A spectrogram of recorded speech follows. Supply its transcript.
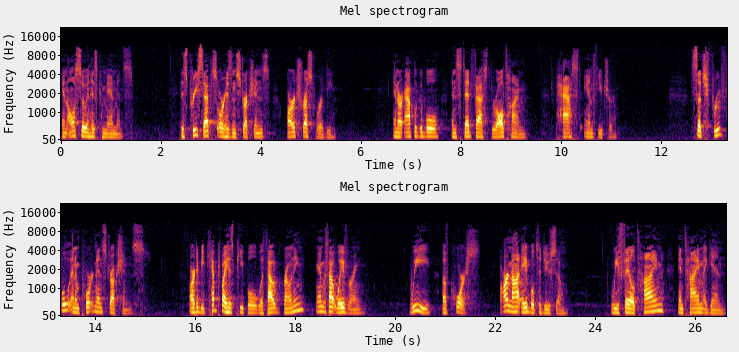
and also in his commandments. His precepts or his instructions are trustworthy and are applicable and steadfast through all time, past and future. Such fruitful and important instructions are to be kept by his people without groaning and without wavering. We, of course, are not able to do so. We fail time and time again.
